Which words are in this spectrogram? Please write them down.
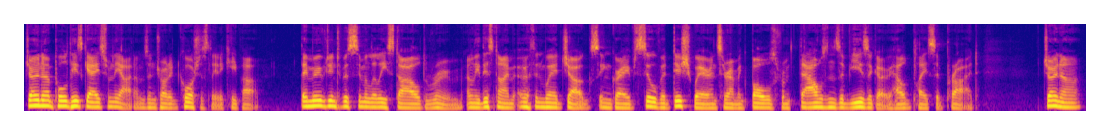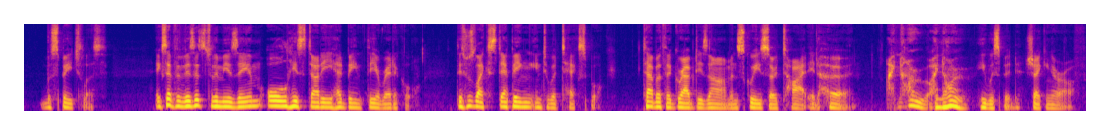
Jonah pulled his gaze from the items and trotted cautiously to keep up. They moved into a similarly styled room, only this time earthenware jugs, engraved silver dishware, and ceramic bowls from thousands of years ago held place of pride. Jonah was speechless. Except for visits to the museum, all his study had been theoretical. This was like stepping into a textbook. Tabitha grabbed his arm and squeezed so tight it hurt. I know, I know, he whispered, shaking her off.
